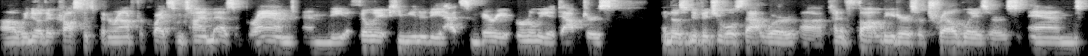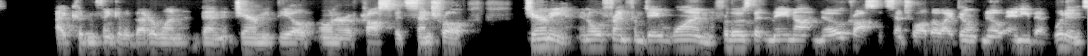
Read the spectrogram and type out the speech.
Uh, we know that CrossFit's been around for quite some time as a brand, and the affiliate community had some very early adapters and those individuals that were uh, kind of thought leaders or trailblazers. And I couldn't think of a better one than Jeremy Thiel, owner of CrossFit Central. Jeremy, an old friend from day one. For those that may not know CrossFit Central, although I don't know any that wouldn't,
